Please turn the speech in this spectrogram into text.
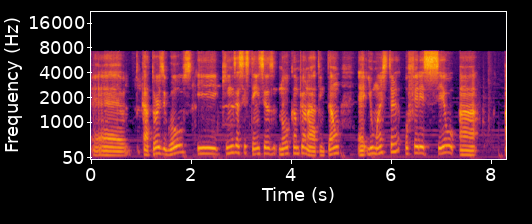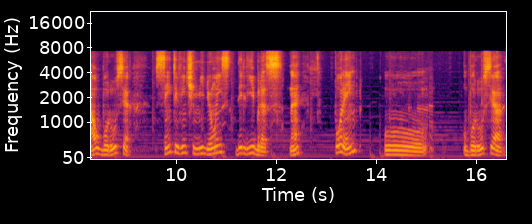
é, 14 gols e 15 assistências no campeonato. Então, é, e o Manchester ofereceu a, ao Borussia 120 milhões de libras, né? Porém, o, o Borussia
